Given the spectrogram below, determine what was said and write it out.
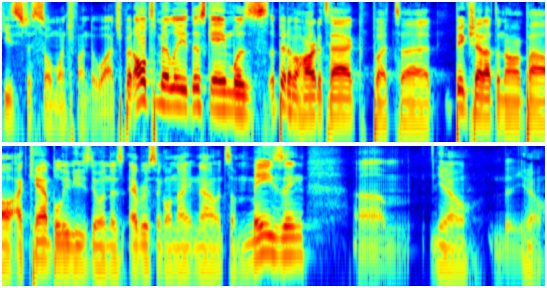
he's just so much fun to watch. But ultimately, this game was a bit of a heart attack. But uh, big shout out to Norman Powell. I can't believe he's doing this every single night now. It's amazing. Um, you know, you know,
